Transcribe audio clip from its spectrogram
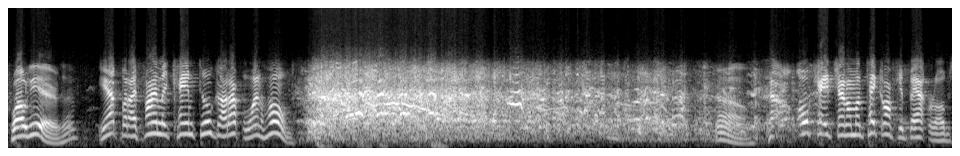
Twelve years, huh? Yep, but I finally came to, got up, and went home. Oh. Okay, gentlemen, take off your bathrobes.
